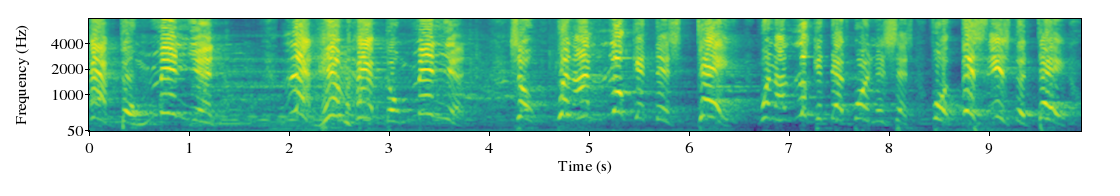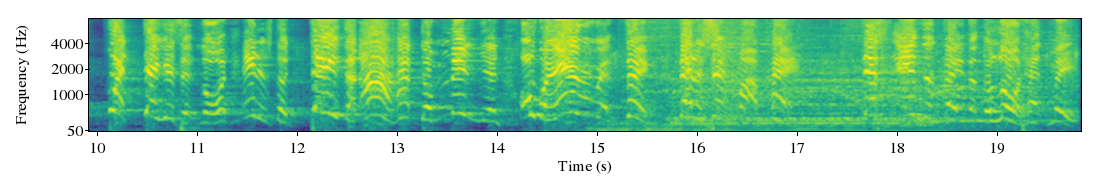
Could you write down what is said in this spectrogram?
have dominion. Let him have dominion. So when I look at this day, when I look at that word and it says, For this is the day. What day is it, Lord? It is the day that I have dominion over everything that is in my path. This is the day that the Lord hath made.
